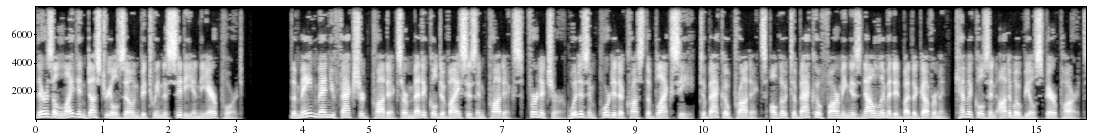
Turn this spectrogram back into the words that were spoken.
There is a light industrial zone between the city and the airport. The main manufactured products are medical devices and products, furniture wood is imported across the Black Sea, tobacco products although tobacco farming is now limited by the government, chemicals and automobile spare parts.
